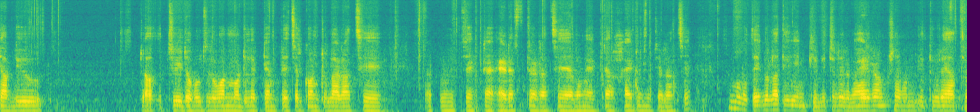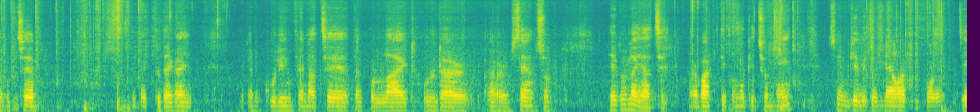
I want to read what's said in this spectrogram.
W three double zero one মডেলের টেম্পারেচার কন্ট্রোলার আছে, তারপর হচ্ছে একটা অ্যাডাপ্টার আছে এবং একটা হাইড্রোমিটার আছে। মূলত এগুলো দিয়ে ইনকিউবেটরের বাইরের অংশ এবং ভিতরে আছে হচ্ছে, এটা একটু দেখাই। এখানে কুলিং ফ্যান আছে, তারপর লাইট হোল্ডার আর সেন্সর এগুলাই আছে। আর বাড়তি কোনো কিছু নেই। ইনকিউবেটর নেওয়ার পরে যে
